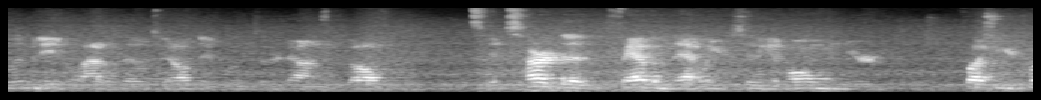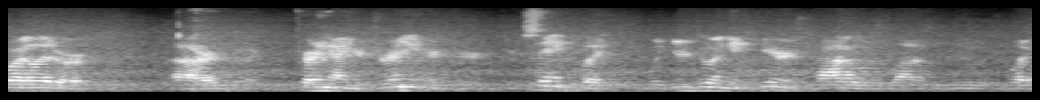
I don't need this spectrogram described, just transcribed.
eliminate a lot of those algae blooms that are down in the Gulf. It's, it's hard to fathom that when you're sitting at home and you're flushing your toilet or uh, turning on your drain or your, your sink, but what you're doing it here in Chicago has a lot to do with what,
